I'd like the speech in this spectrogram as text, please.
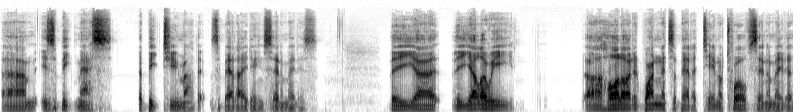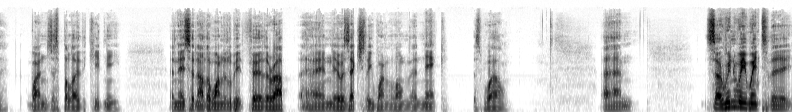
um, is a big mass, a big tumour that was about 18 centimetres. The uh, the yellowy uh, highlighted one that's about a 10 or 12 centimetre one just below the kidney, and there's another one a little bit further up, and there was actually one along the neck as well. Um, so when we went to the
